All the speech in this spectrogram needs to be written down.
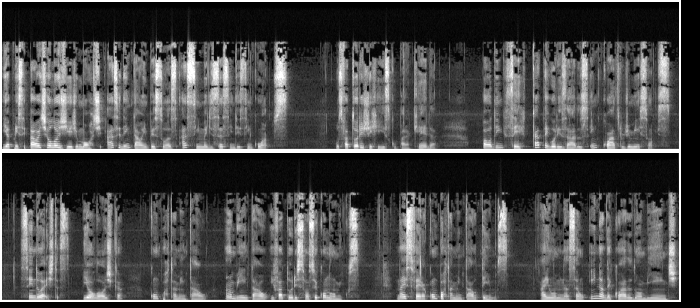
e a principal etiologia de morte acidental em pessoas acima de 65 anos. Os fatores de risco para a queda podem ser categorizados em quatro dimensões, sendo estas biológica, comportamental, ambiental e fatores socioeconômicos. Na esfera comportamental, temos a iluminação inadequada do ambiente,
